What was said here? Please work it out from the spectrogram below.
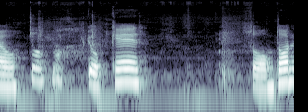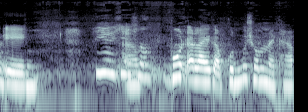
าวจบละๆจบแค่สองต้นเองพี่ยังจะอ่าส่งพูดอะไรกับคุณผู้ชมหน่อยครับ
